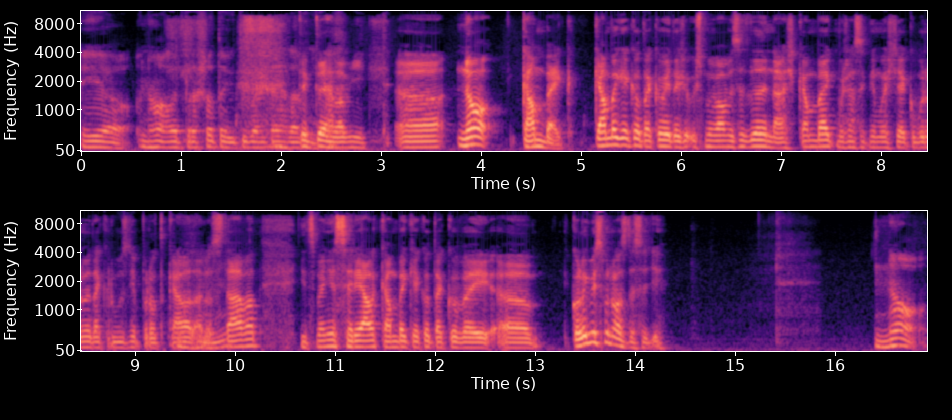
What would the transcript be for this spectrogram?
Jo, no ale prošlo to YouTubem, to je hlavní. Tak to je hlavní. Uh, no, comeback. Comeback jako takový, takže už jsme vám vysvětlili náš comeback, možná se k němu ještě jako budeme tak různě protkávat mm-hmm. a Mhm. dostávat. Nicméně seriál comeback jako takový. Uh, kolik bys mu dal z deseti? No,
